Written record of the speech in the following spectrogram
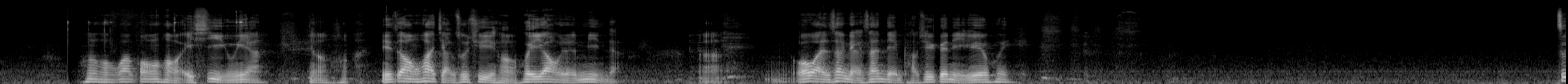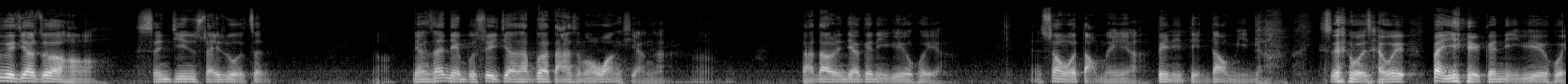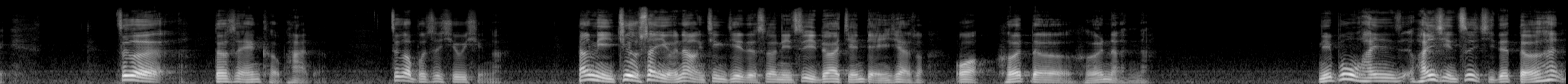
我讲哈，也是有呀。你这种话讲出去哈，会要人命的啊。我晚上两三点跑去跟你约会，这个叫做哈神经衰弱症啊，两三点不睡觉，他不知道打什么妄想啊，打到人家跟你约会啊，算我倒霉啊，被你点到名了，所以我才会半夜跟你约会，这个都是很可怕的，这个不是修行啊。当你就算有那种境界的时候，你自己都要检点一下，说我何德何能呐、啊？你不反反省自己的德行，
